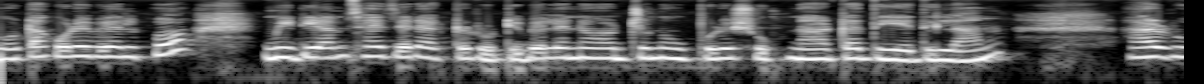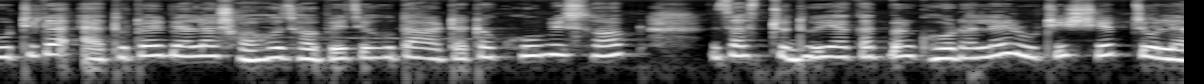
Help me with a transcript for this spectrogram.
মোটা করে বেলবো। মিডিয়াম সাইজের একটা রুটি বেলে নেওয়ার জন্য উপরে শুকনো আটা দিয়ে দিলাম। আর রুটিটা এতটাই বেলা সহজ হবে, যেহেতু আটাটা খুবই সফট জাস্ট দুই এক একবার ঘোরালে রুটির শেপ চলে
